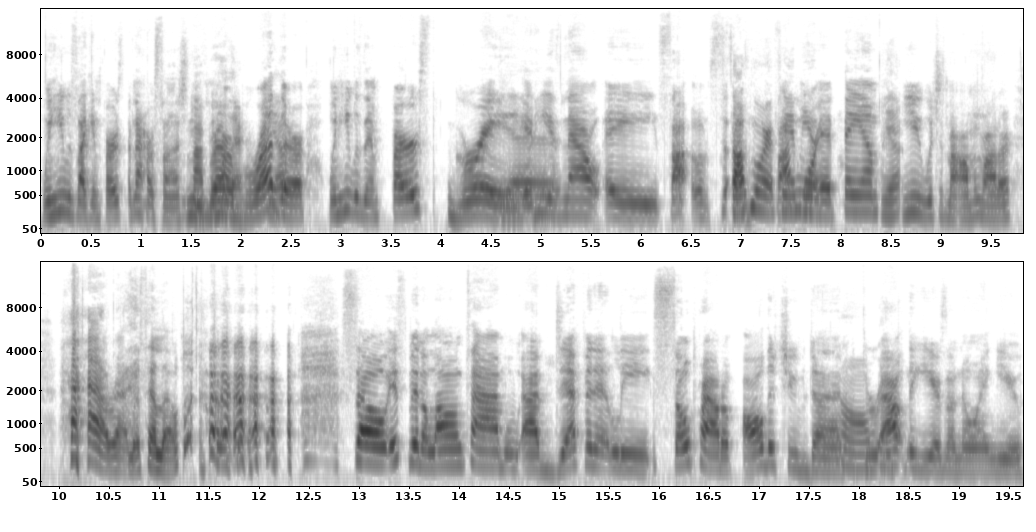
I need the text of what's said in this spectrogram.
when he was like in first, not her son, My brother. her brother when he was in first grade, and he is now a so- uh, so- Sophomore at sophomore FAMU. at FAM Yep. Which is my alma mater. Rattlers, hello. so it's been a long time. I'm definitely so proud of all that you've done throughout the years of knowing you.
